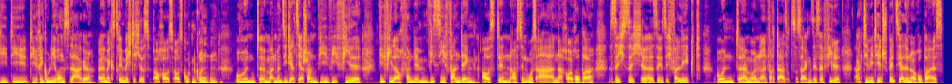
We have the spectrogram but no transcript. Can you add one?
die, die, die Regulierungslage ähm, extrem wichtig ist, auch aus, aus guten Gründen. Und äh, man, man sieht jetzt ja schon, wie, wie viel, wie viel auch von dem VC-Funding aus den, aus den USA nach Europa sich, sich, äh, sich verlegt und, ähm, und einfach da sozusagen sehr, sehr viel Aktivität speziell in Europa ist.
